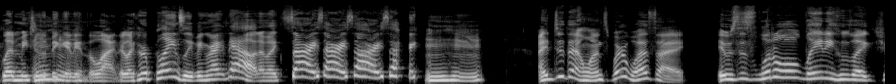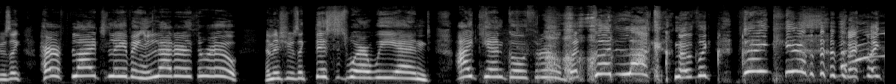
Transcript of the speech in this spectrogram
led me to the Mhm. beginning of the line. They're like, her plane's leaving right now. And I'm like, sorry, sorry, sorry, sorry. hmm I did that once. Where was I? It was this little old lady who, like, she was like, her flight's leaving. Let her through. And then she was like, this is where we end. I can't go through, but good luck. And I was like, thank you. And then I like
